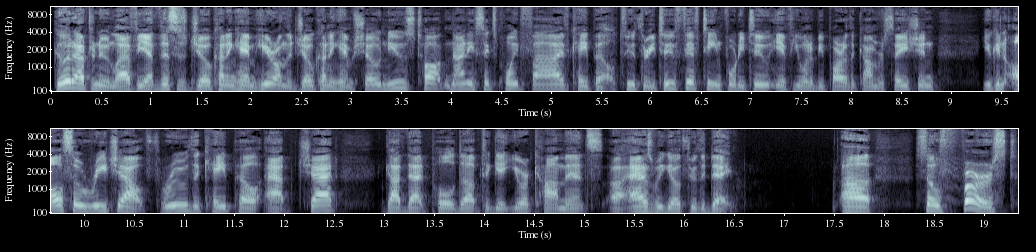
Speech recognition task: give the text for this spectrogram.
Good afternoon, Lafayette. This is Joe Cunningham here on the Joe Cunningham Show. News Talk 96.5 KPEL 232 1542. If you want to be part of the conversation, you can also reach out through the KPEL app chat. Got that pulled up to get your comments uh, as we go through the day. Uh, so, first,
